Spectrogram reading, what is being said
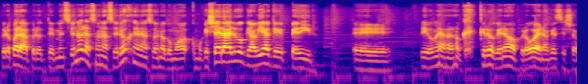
pero pará, ¿pero te mencionó las zonas erógenas o no? Como, como que ya era algo que había que pedir. Digo, mira, no, creo que no, pero bueno, qué sé yo.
